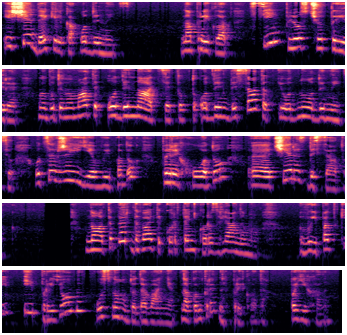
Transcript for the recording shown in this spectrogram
і ще декілька одиниць. Наприклад, 7 плюс 4 ми будемо мати 11, тобто один десяток і одну одиницю. Оце вже і є випадок переходу е, через десяток. Ну а тепер давайте коротенько розглянемо випадки і прийоми усного додавання на конкретних прикладах. Поїхали!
